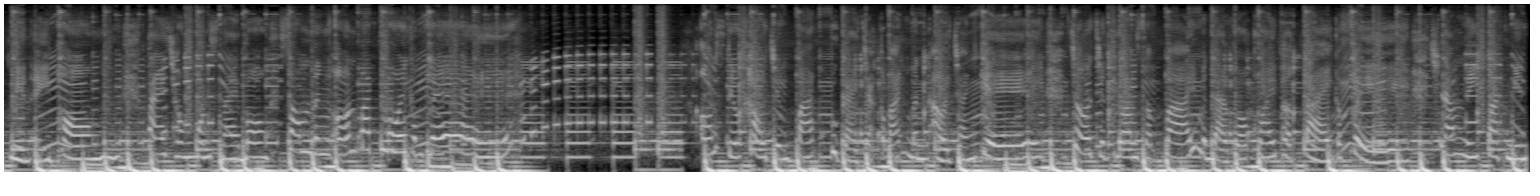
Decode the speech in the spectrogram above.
ត់មានអីផង តែឆុងមុនស្នេហ៍បង សំនឹងអូនបាត់មួយកំភ្លេអូនស្ទៀវខោជាងប៉ាត់ពូកែចាក់ក្បាច់មិនឲ្យចាញ់គេចូលចិត្តរំសប្បាយមិនដែលខកខ្វាយផឹកតែកាហ្វេឆ្នាំនេះប៉ាត់មាន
